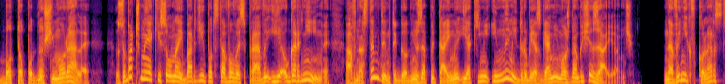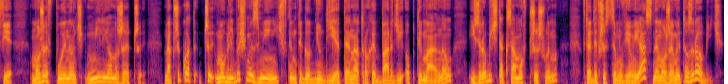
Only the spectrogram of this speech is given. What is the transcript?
bo to podnosi morale, Zobaczmy, jakie są najbardziej podstawowe sprawy i je ogarnijmy, a w następnym tygodniu zapytajmy, jakimi innymi drobiazgami można by się zająć. Na wynik w kolarstwie może wpłynąć milion rzeczy. Na przykład, czy moglibyśmy zmienić w tym tygodniu dietę na trochę bardziej optymalną i zrobić tak samo w przyszłym? Wtedy wszyscy mówią, jasne, możemy to zrobić.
